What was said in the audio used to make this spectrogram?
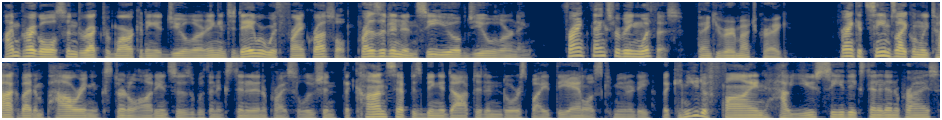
I'm Craig Olson, Director of Marketing at GeoLearning, and today we're with Frank Russell, President and CEO of GeoLearning. Frank, thanks for being with us. Thank you very much, Craig. Frank, it seems like when we talk about empowering external audiences with an extended enterprise solution, the concept is being adopted and endorsed by the analyst community. But can you define how you see the extended enterprise?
